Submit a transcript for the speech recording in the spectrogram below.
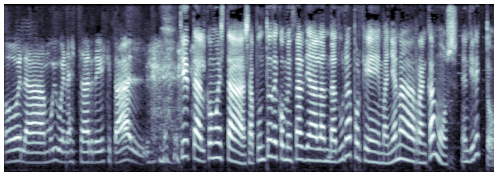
Hola, muy buenas tardes, ¿qué tal? ¿Qué tal? ¿Cómo estás? A punto de comenzar ya la andadura porque mañana arrancamos en directo.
